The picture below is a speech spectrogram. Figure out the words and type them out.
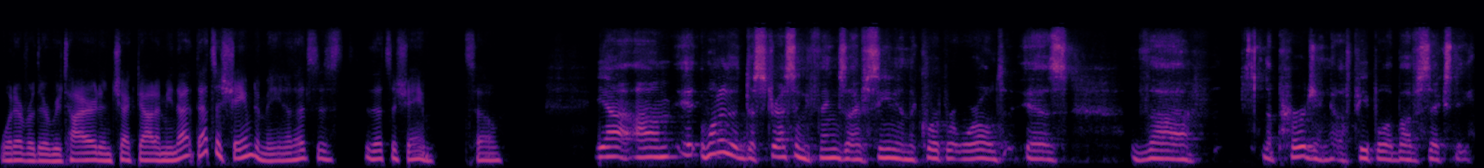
whatever, they're retired and checked out. I mean, that that's a shame to me. You know, that's just that's a shame. So yeah, um, it, one of the distressing things I've seen in the corporate world is the the purging of people above 60.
